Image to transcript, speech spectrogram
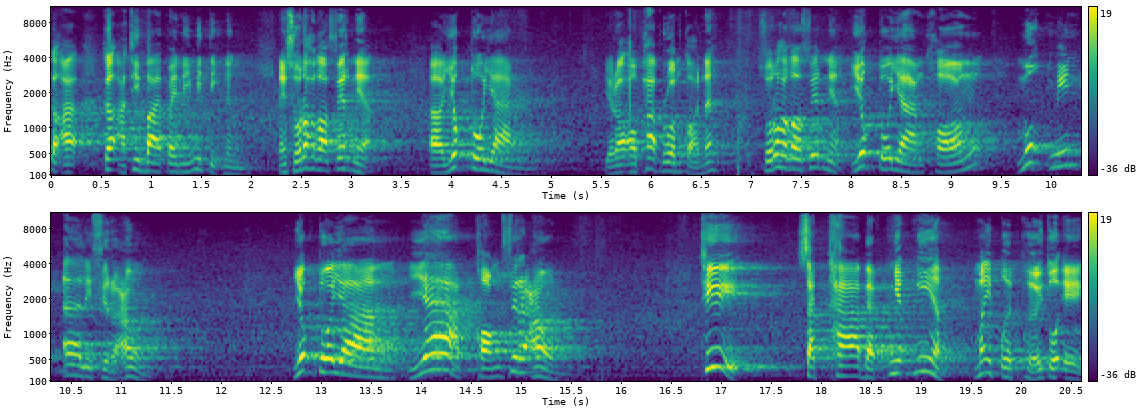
ก็อะก็อธิบายไปในมิติหนึ่งในสุราะห์กอเฟรเนี่ย ยกตัวอย่าง เดี๋ยวเราเอาภาพรวมก่อนนะสุรากอเฟรเนี่ยยกตัวอย่างของมุมินอาลีฟิรอานยกตัวอย่างญาติของฟิรอานที่ศรัทธาแบบเงียบๆไม่เปิดเผยตัวเอง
